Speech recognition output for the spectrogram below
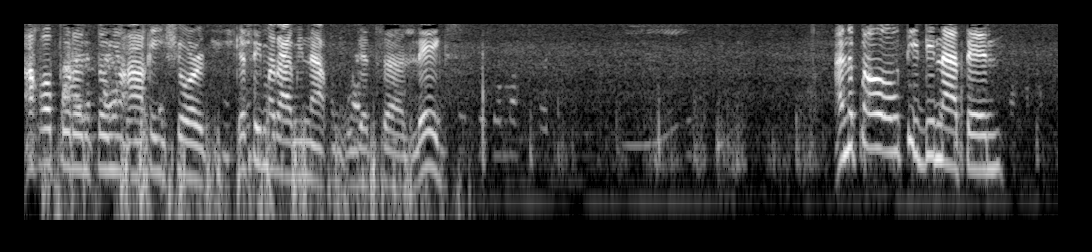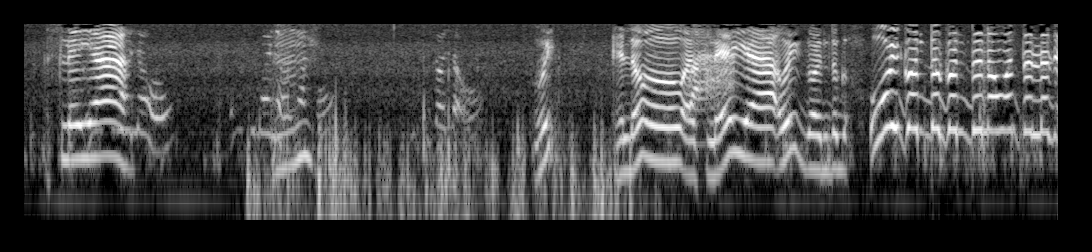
Ako puruntong yung aking short. Kasi marami na akong ugat sa legs. Ano pa OOTD natin? Asleya. Lola, oh. Ano si Lola, Hmm? si Lola? Uy. Hello, Asleya. Uy, ganda. Uy, ganda, ganda naman talaga.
